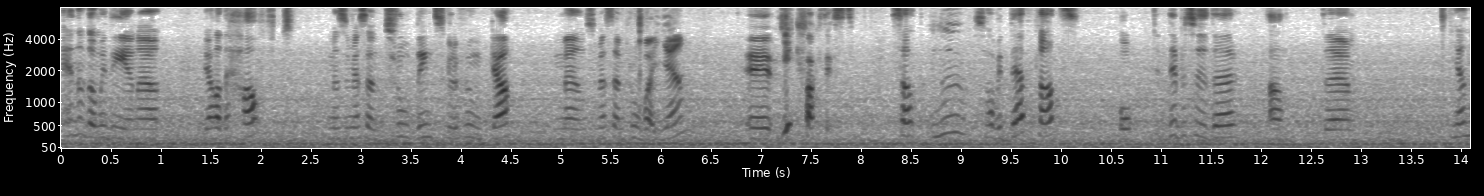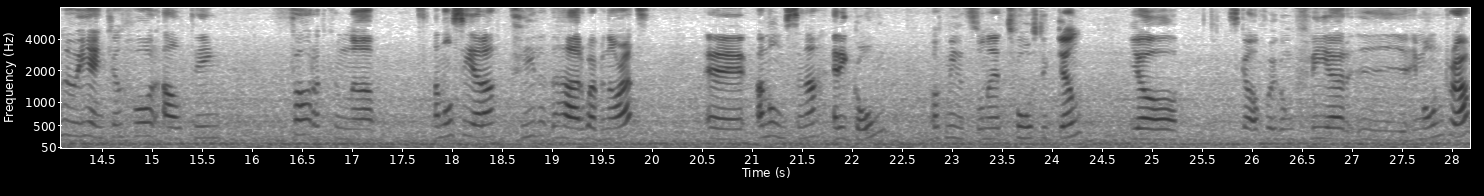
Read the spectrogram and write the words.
en av de idéerna jag hade haft men som jag sen trodde inte skulle funka men som jag sen provade igen eh, gick faktiskt. Så att nu så har vi det plats och det betyder att eh, jag nu egentligen har allting för att kunna annonsera till det här webbinariet. Eh, annonserna är igång, åtminstone två stycken. Jag ska få igång fler i, imorgon tror jag.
